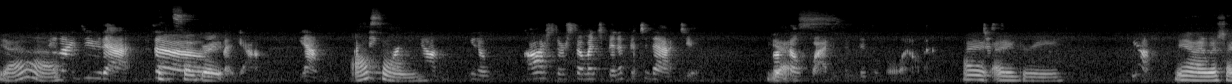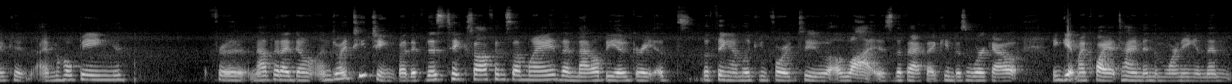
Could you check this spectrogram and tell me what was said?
Yeah. when I do that. So, That's so great. But yeah, yeah. I think Awesome. working out, you know, gosh, there's so much benefit to that too, for Yes. health wise and physical and all that. I, Just- I agree. Yeah. Man, I wish I could. I'm hoping for not that I don't enjoy teaching, but if this takes off in some way, then that'll be a great. It's the thing I'm looking forward to a lot is the fact that I can just work out and get my quiet time in the morning and then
